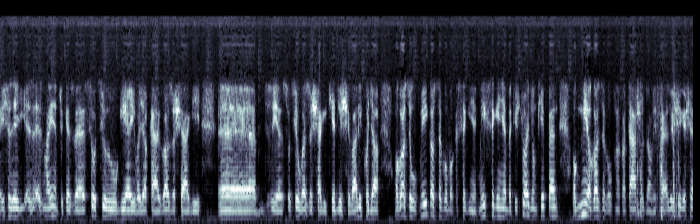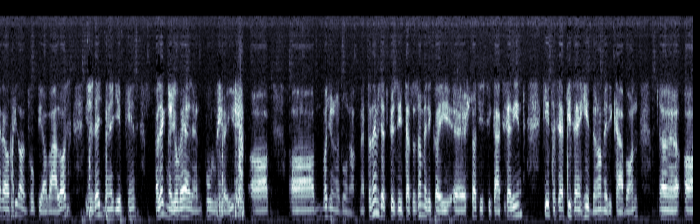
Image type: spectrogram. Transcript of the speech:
és ez, egy, ez, ez már innentől kezdve szociológiai, vagy akár gazdasági, e, ilyen szociogazdasági kérdésé válik, hogy a, a gazdagok még gazdagabbak, a szegények még szegényebbek, és tulajdonképpen a, mi a gazdagoknak a társadalmi felelősség, és erre a filantrópia válasz, és ez egyben egyébként a legnagyobb ellenpólusa is a, a vagyonadónak. Mert a nemzetközi, tehát az amerikai e, statisztikák szerint 2017-ben Amerikában a,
